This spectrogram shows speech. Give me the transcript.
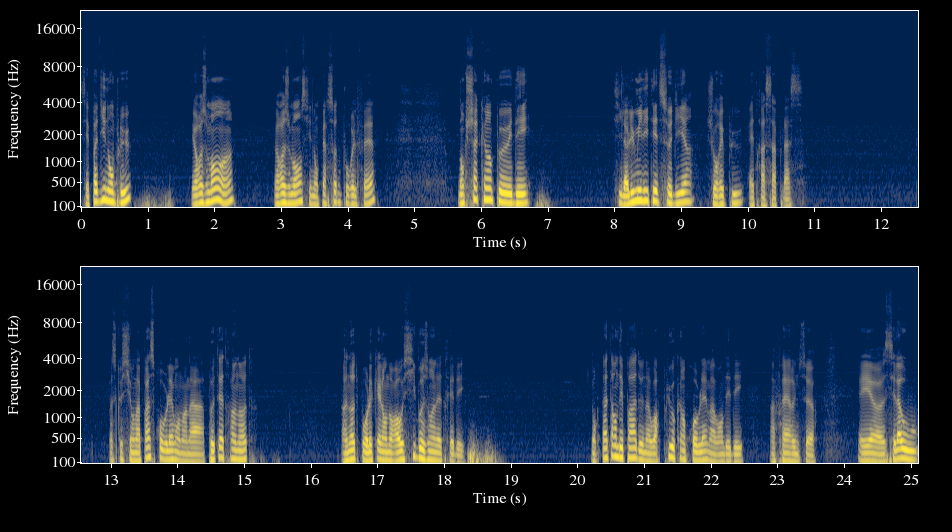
C'est pas dit non plus. heureusement, hein, Heureusement, sinon personne ne pourrait le faire. Donc chacun peut aider s'il a l'humilité de se dire j'aurais pu être à sa place. Parce que si on n'a pas ce problème, on en a peut-être un autre, un autre pour lequel on aura aussi besoin d'être aidé. Donc n'attendez pas de n'avoir plus aucun problème avant d'aider un frère, une sœur. Et euh, c'est là où,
